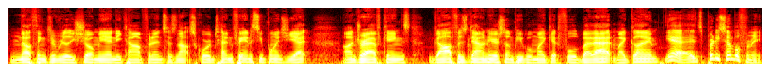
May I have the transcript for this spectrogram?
Nothing to really show me any confidence. Has not scored 10 fantasy points yet on DraftKings. Goff is down here. Some people might get fooled by that. Mike Glennon. Yeah, it's pretty simple for me.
